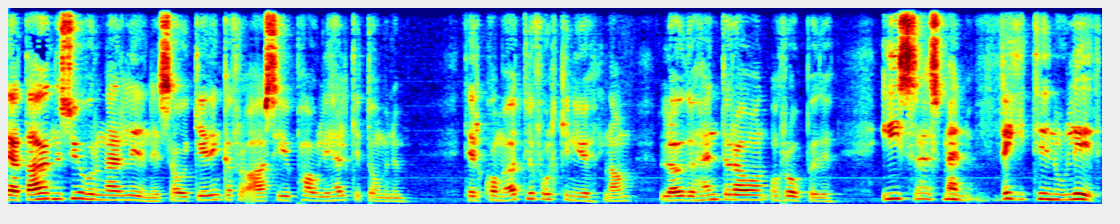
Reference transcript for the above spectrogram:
Þegar dagarni sjö voru nær liðni sáu giðinga frá Asíu Páli helgidóminum. Þeir komu öllu fólkin í uppnám, lögðu hendur á hann og hrópuðu. Ísraels menn, veitið nú lið,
